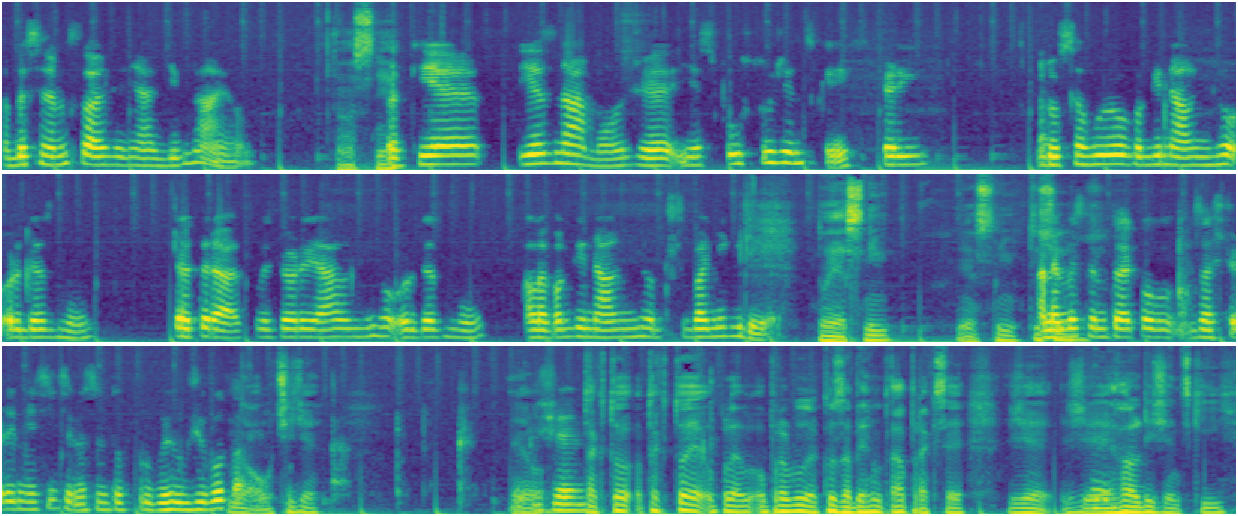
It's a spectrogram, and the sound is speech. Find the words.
aby si nemyslela, že je nějak divná, jo, vlastně, tak je, je známo, že je spoustu ženských, který dosahují vaginálního orgazmu, eh, teda klitoriálního orgazmu, ale vaginálního třeba nikdy. No jasný, jasný. To A jsou- nemyslím to jako za čtyři měsíce, myslím to v průběhu života. No, určitě. Jo. Takže- Tak, to, tak to je opravdu jako zaběhnutá praxe, že, že je Hmm. haldy ženských,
